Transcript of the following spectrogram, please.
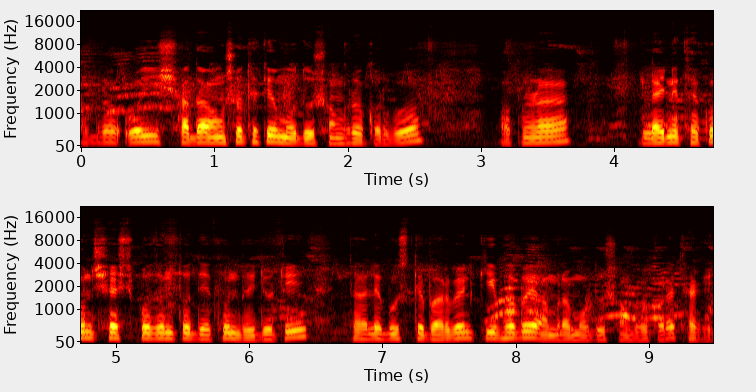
আমরা ওই সাদা অংশ থেকে মধু সংগ্রহ করব। আপনারা লাইনে থাকুন, শেষ পর্যন্ত দেখুন ভিডিওটি, তাহলে বুঝতে পারবেন কীভাবে আমরা মধু সংগ্রহ করে থাকি।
